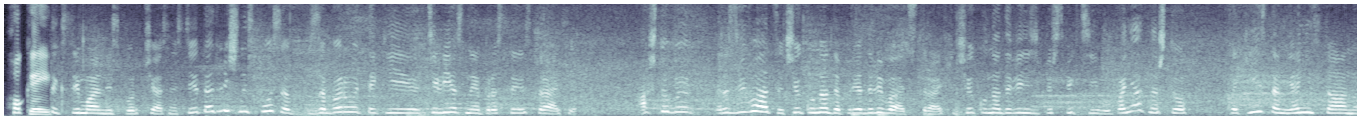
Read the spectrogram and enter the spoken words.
хокей. Экстремальный спорт, в частности, это отличный способ забороть такие телесные простые страхи. А чтобы развиваться, человеку надо преодолевать страхи, человеку надо видеть перспективу. Понятно, что хоккеистом я не стану.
